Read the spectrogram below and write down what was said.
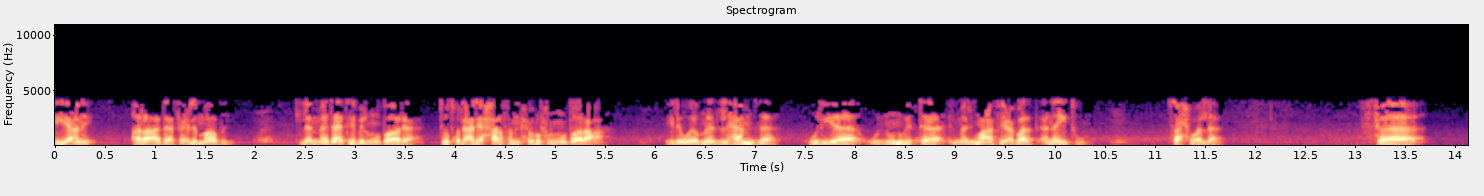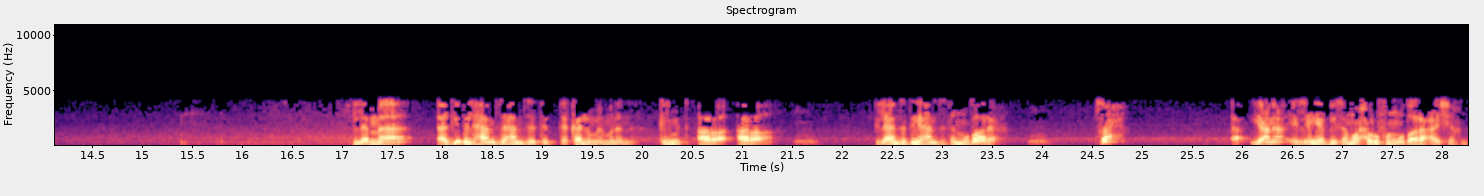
يعني رأى ده فعل ماضي. لما تأتي بالمضارع تدخل عليه حرف من حروف المضارعة اللي هو الهمزة والياء والنون والتاء المجموعة في عبارة أنيت صح ولا ف لما أجيب الهمزة همزة التكلم منى كلمة أرى أرى. الهمزة دي همزة المضارع. صح؟ يعني اللي هي بيسموها حروف المضارعة يا شيخنا.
